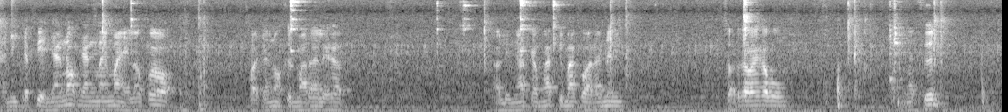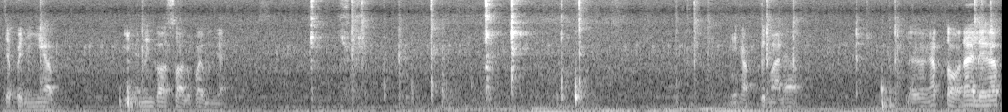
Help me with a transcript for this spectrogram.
อันนี้จะเปลี่ยนยางนอกยางในใหม่เราก็ถอดยางนอกขึ้นมาได้เลยครับเอาเลิงงัดกับงัดขึ้นมาก่อนอันหนึงสอดเข้าไปครับผมงัดขึ้น จะเป็นอย่างนี้ครับ อีกอันหนึงก็สอดลงไปเหมือนกัน นี่ครับ ขึ้นมาแล้วแล้วก็งัดต่อได้เลยครับ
